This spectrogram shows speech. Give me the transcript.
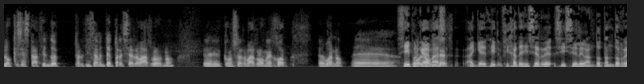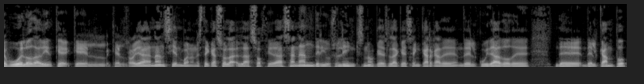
lo que se está haciendo es precisamente preservarlo, ¿no? Eh, conservarlo mejor. Pero bueno. Eh, sí, porque además hay que decir, fíjate si se, si se levantó tanto revuelo, David, que, que, el, que el Royal Ancien, bueno, en este caso la, sociedad San Andrews Links, ¿no? Que es la que se encarga del cuidado de, del campo,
